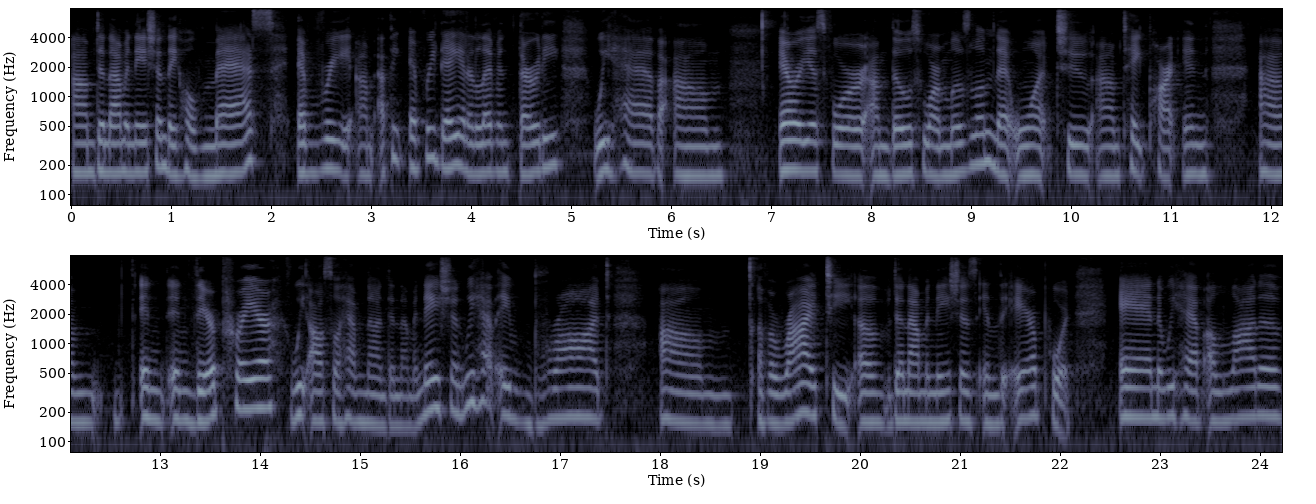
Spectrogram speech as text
um, denomination they hold mass every um, I think every day at eleven thirty. We have um areas for um, those who are Muslim that want to um, take part in um, in in their prayer. We also have non-denomination. We have a broad um, a variety of denominations in the airport, and we have a lot of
